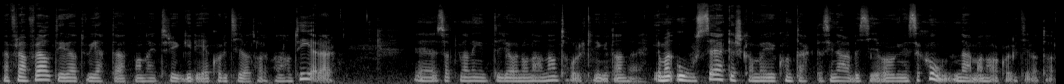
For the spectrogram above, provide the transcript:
Men framförallt är det att veta att man är trygg i det kollektivavtalet man hanterar. Eh, Så att man inte gör någon annan tolkning utan är man osäker ska man ju kontakta sin arbetsgivarorganisation när man har kollektivavtal.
